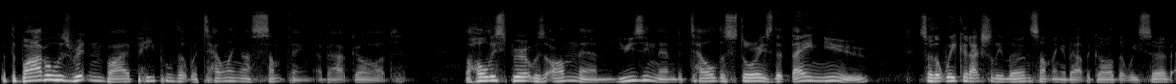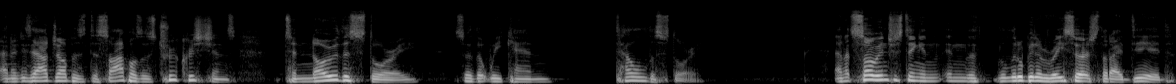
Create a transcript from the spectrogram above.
But the Bible was written by people that were telling us something about God. The Holy Spirit was on them, using them to tell the stories that they knew so that we could actually learn something about the God that we serve. And it is our job as disciples, as true Christians, to know the story so that we can tell the story. And it's so interesting in, in the, the little bit of research that I did.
